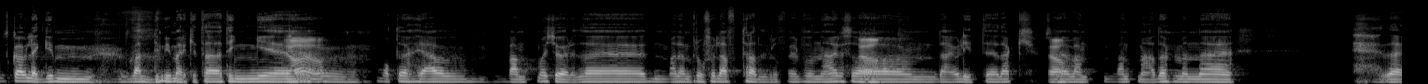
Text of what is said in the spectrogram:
Du skal legge veldig mye merke til ting. eh, Ja, ja. Måte. Jeg er vant med å kjøre det med den profil, F30-profil på denne her, så Ja. det er jo lite dekk. Så Ja. jeg vent, vant med det. Men uh, det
